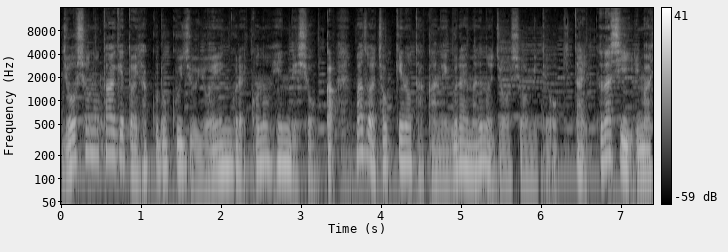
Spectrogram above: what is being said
上昇のターゲットは164円ぐらい、この辺でしょうか。まずは直近の高値ぐらいまでの上昇を見ておきたい。ただし、今、冷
